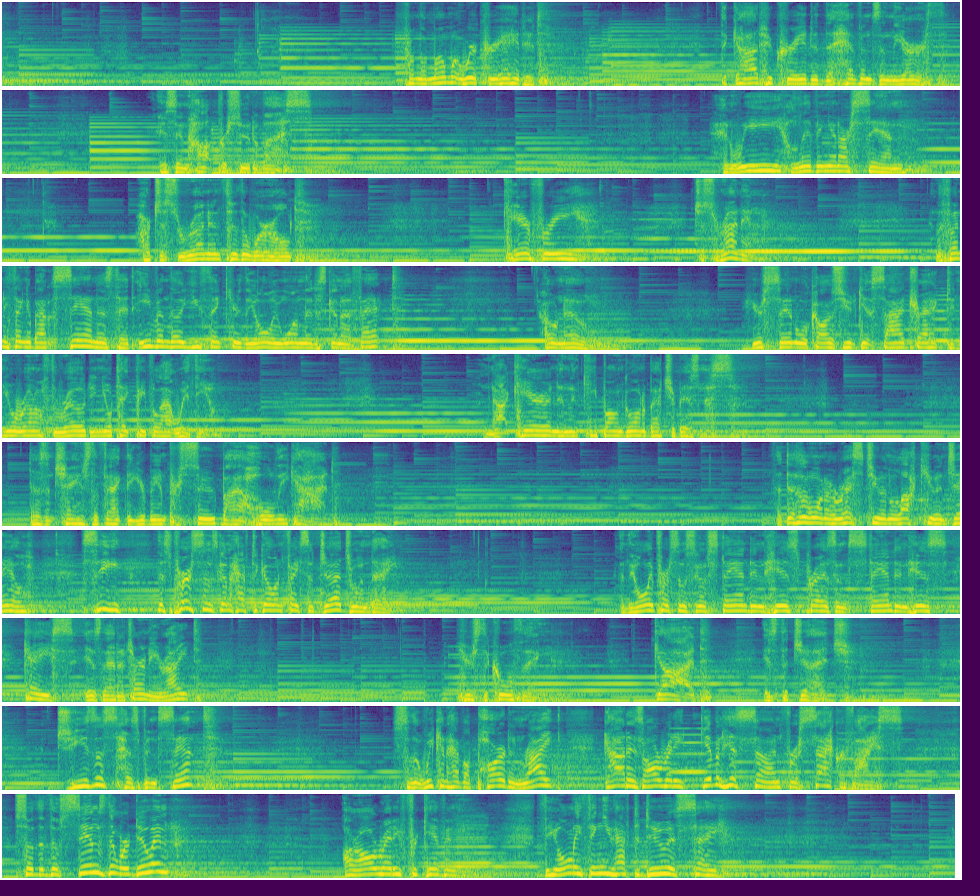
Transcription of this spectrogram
From the moment we're created, the God who created the heavens and the earth is in hot pursuit of us. And we, living in our sin, are just running through the world, carefree, just running. The funny thing about sin is that even though you think you're the only one that it's going to affect, oh no. Your sin will cause you to get sidetracked and you'll run off the road and you'll take people out with you. Not caring and then keep on going about your business. Doesn't change the fact that you're being pursued by a holy God. that doesn't want to arrest you and lock you in jail. See, this person's going to have to go and face a judge one day. And the only person that's going to stand in his presence, stand in his case, is that attorney, right? Here's the cool thing God is the judge. Jesus has been sent so that we can have a pardon, right? God has already given his son for a sacrifice so that those sins that we're doing are already forgiven. The only thing you have to do is say,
